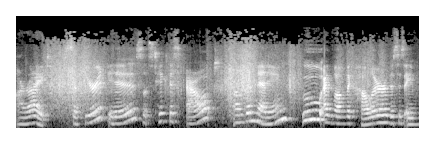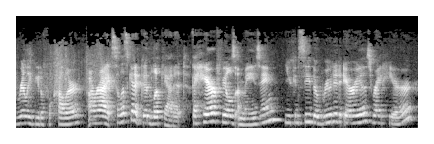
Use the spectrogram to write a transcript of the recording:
All right, so here it is. Let's take this out of the netting. Ooh, I love the color. This is a really beautiful color. All right, so let's get a good look at it. The hair feels amazing. You can see the rooted areas right here.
